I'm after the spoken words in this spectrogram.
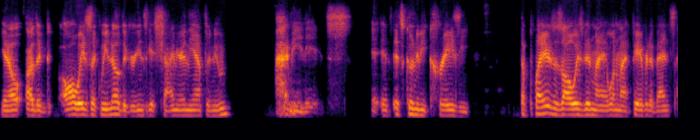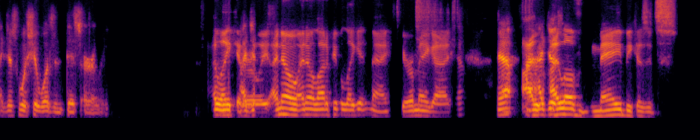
You know, are the always like we know the greens get shinier in the afternoon. I mean, it's it, it's going to be crazy. The players has always been my one of my favorite events. I just wish it wasn't this early. I like it I just- I know. I know a lot of people like it in May. You're a May guy. Yeah, I, I, I just love May because it's.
